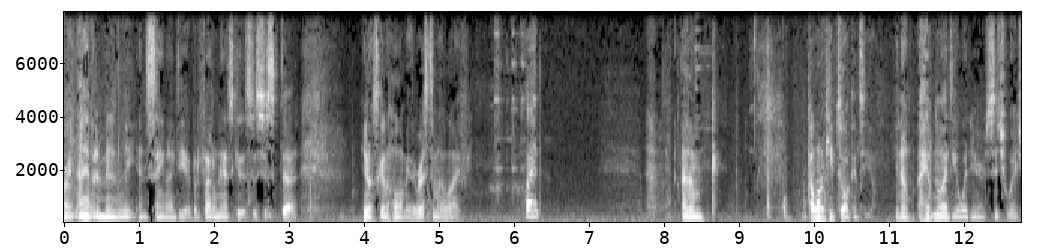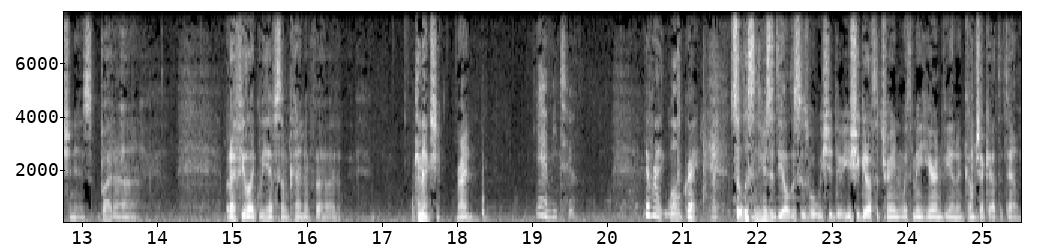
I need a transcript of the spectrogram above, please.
right, I have an admittedly insane idea, but if I don't ask you this, it's just, uh, you know, it's gonna haunt me the rest of my life. What? Um, I want to keep talking to you. You know, I have no idea what your situation is, but uh, but I feel like we have some kind of uh, connection, right? Yeah, me too. Yeah, right. Well, great. So listen, here's the deal. This is what we should do. You should get off the train with me here in Vienna and come check out the town.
